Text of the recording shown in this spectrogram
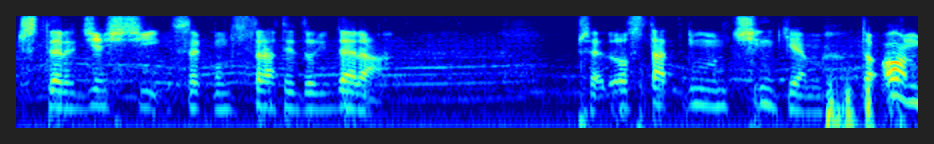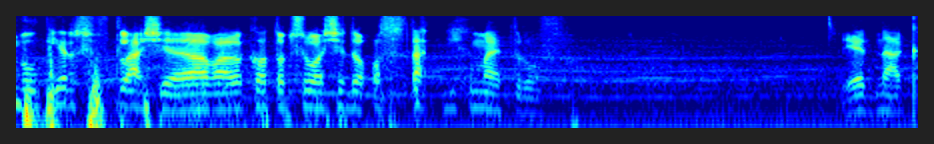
40 sekund straty do lidera. Przed ostatnim odcinkiem to on był pierwszy w klasie, a walka toczyła się do ostatnich metrów. Jednak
